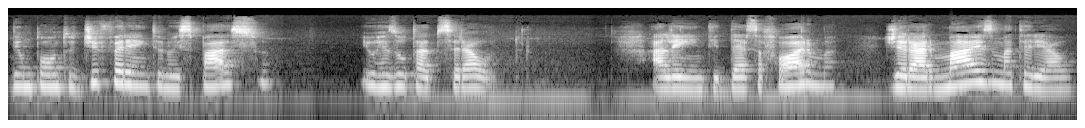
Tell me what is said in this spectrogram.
de um ponto diferente no espaço e o resultado será outro. Além de, dessa forma, gerar mais material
